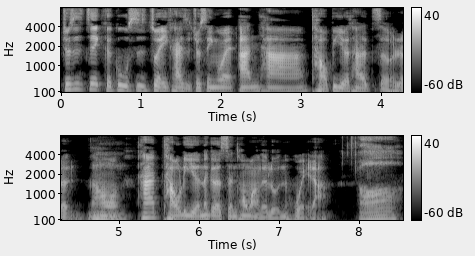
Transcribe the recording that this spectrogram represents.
就是这个故事最一开始就是因为安他逃避了他的责任，然后嗯。他逃离了那个神通网的轮回啦，哦。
